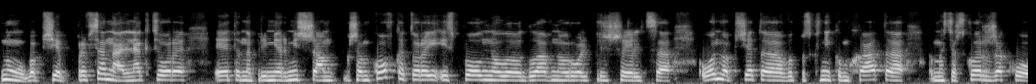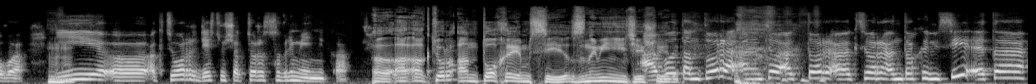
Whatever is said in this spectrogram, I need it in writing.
ну, вообще профессиональные актеры. Это, например, Миш Шам, Шамков, который исполнил главную роль пришельца. Он вообще-то выпускник МХАТа мастерской Ржакова. Угу. И э, актер, действующий актер современника. А, а, актер Антоха МС, знаменитейший. А вот Антора, актер, актер Антоха МС, это,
